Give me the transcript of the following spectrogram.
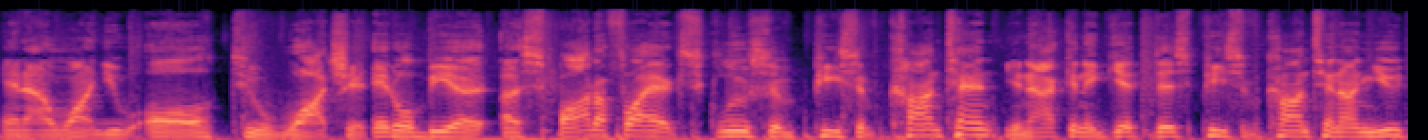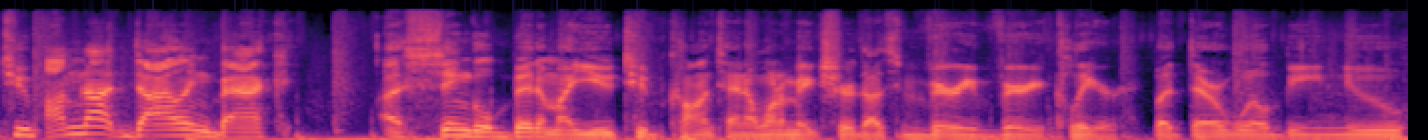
and I want you all to watch it. It'll be a, a Spotify exclusive piece of content. You're not going to get this piece of content on YouTube. I'm not dialing back a single bit of my YouTube content. I want to make sure that's very, very clear. But there will be new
